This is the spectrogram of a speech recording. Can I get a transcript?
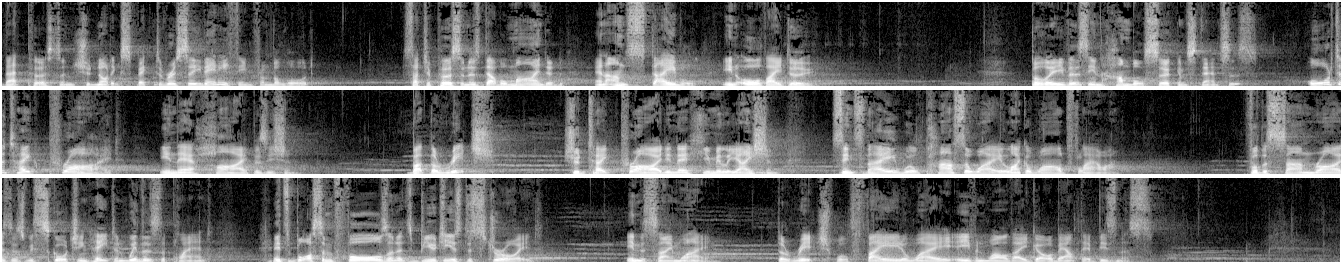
That person should not expect to receive anything from the Lord. Such a person is double minded and unstable in all they do. Believers in humble circumstances ought to take pride in their high position. But the rich should take pride in their humiliation, since they will pass away like a wildflower. For the sun rises with scorching heat and withers the plant, its blossom falls and its beauty is destroyed. In the same way, the rich will fade away even while they go about their business.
